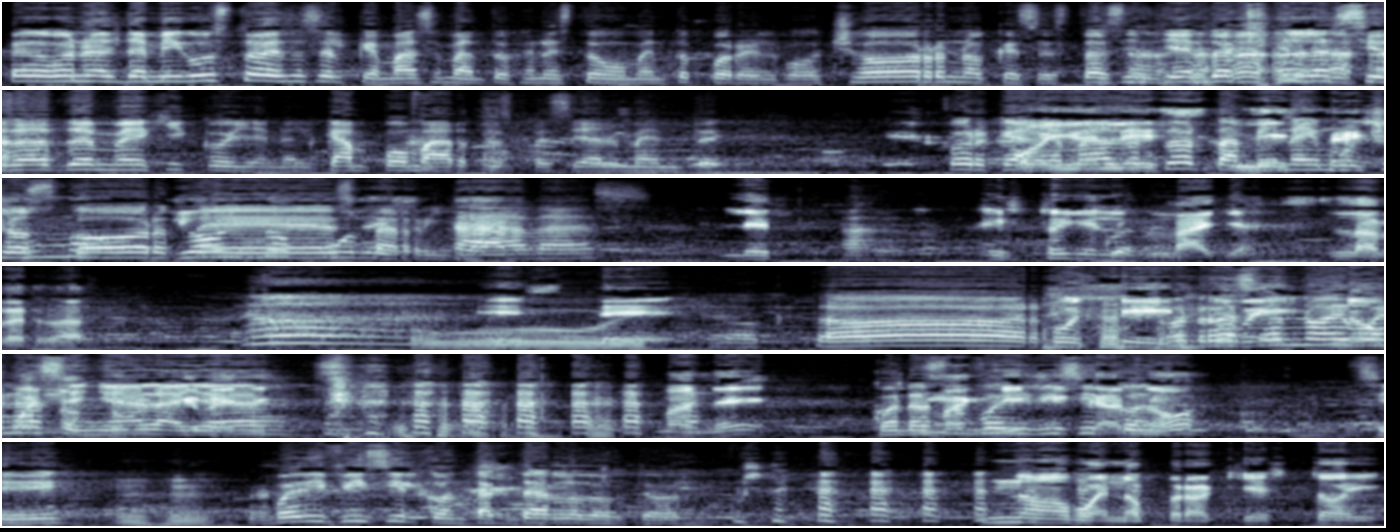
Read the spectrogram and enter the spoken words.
Pero bueno, el de Mi Gusto Es es el que más se me antoja en este momento por el bochorno que se está sintiendo aquí en la Ciudad de México y en el Campo Marte especialmente. Porque además, les- doctor, también hay muchos presumo, no cortes, estar. parrilladas. Le- ah, estoy en la playa, es la verdad. Este, Doctor. pues sí, Con tuve- razón no hay buena bueno, señal allá. Mandé. Con razón fue difícil Magnífica, con... ¿no? Sí, fue difícil contactarlo, doctor. No, bueno, pero aquí estoy.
